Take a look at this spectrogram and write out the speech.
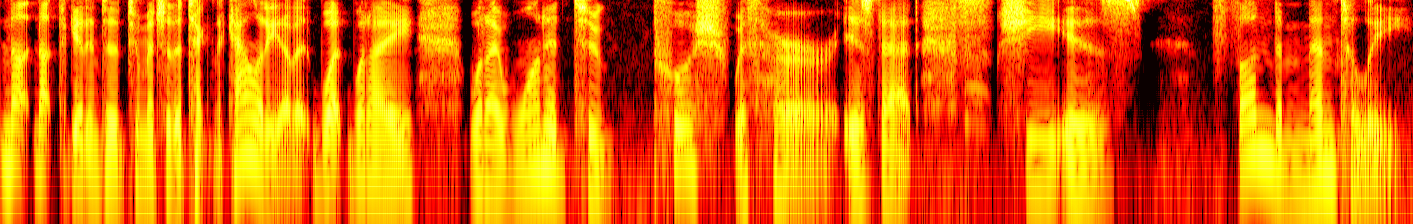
not not to get into too much of the technicality of it, what what I what I wanted to push with her is that she is fundamentally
